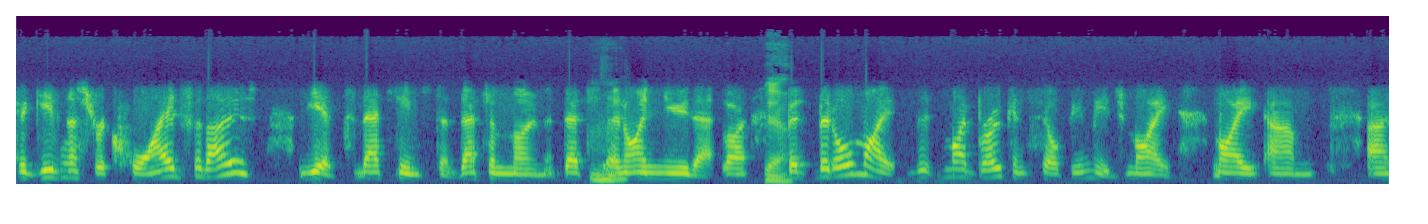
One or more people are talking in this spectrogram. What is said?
forgiveness required for those. Yes, that's instant. That's a moment. That's and I knew that. Like, Mm-hmm. Yeah. but but all my my broken self image, my my um, uh,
